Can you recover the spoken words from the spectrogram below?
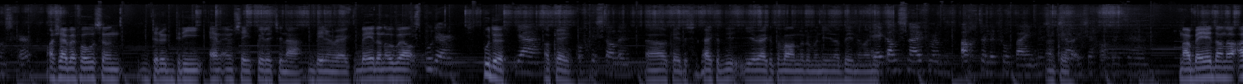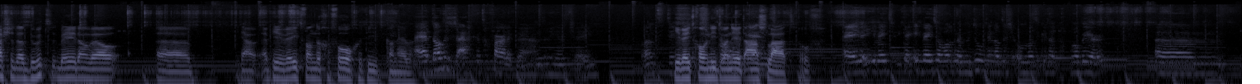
Scherp. Als jij bijvoorbeeld zo'n druk 3 MMC-pilletje naar binnen werkt, ben je dan ook wel is poeder, poeder? ja, Oké, of kristallen. Ah, oké, dus je werkt, het, je werkt het op een andere manier naar binnen. Maar, Ja, je kan snuiven, maar dat doet achterlijk veel pijn. Dus ik, zou, ik zeg altijd, eh, maar ben je dan wel, als je dat doet, ben je dan wel, eh, ja, heb je weet van de gevolgen die het kan hebben? nou ja, dat is dus eigenlijk het gevaarlijke aan 3MC. Want het is Je weet gewoon niet wanneer het aanslaat. Of, je, je weet, kijk, ik weet wel wat het met me doet en dat is omdat ik het heb geprobeerd. Ehm,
